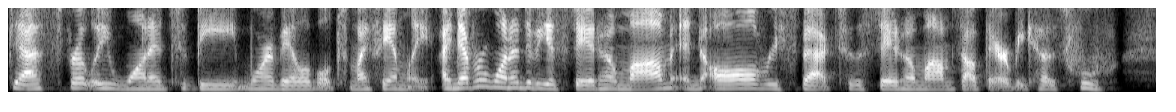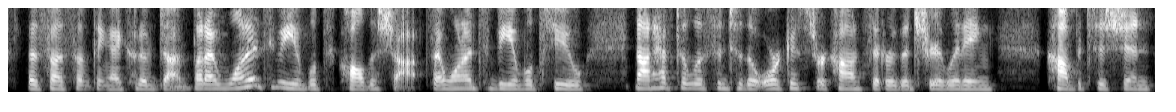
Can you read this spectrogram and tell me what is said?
desperately wanted to be more available to my family. I never wanted to be a stay at home mom, and all respect to the stay at home moms out there because whew, that's not something I could have done. But I wanted to be able to call the shots. I wanted to be able to not have to listen to the orchestra concert or the cheerleading competition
